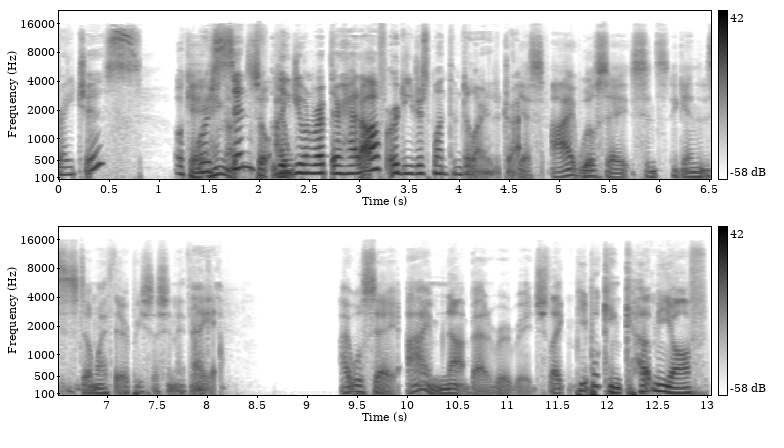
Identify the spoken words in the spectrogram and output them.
righteous Okay, or hang on. sinful? So like, I, do you want to rip their head off, or do you just want them to learn to drive? yes, I will say, since again, this is still my therapy session. I think. Oh yeah. I will say I'm not bad at road rage. Like people can cut me off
